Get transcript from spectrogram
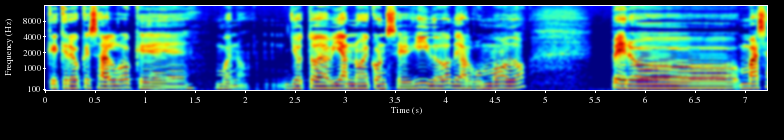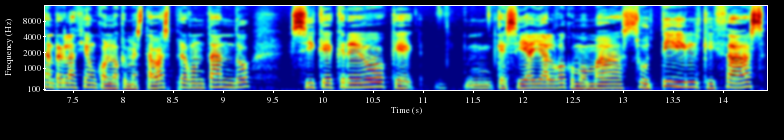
que creo que es algo que, bueno, yo todavía no he conseguido de algún modo, pero más en relación con lo que me estabas preguntando, sí que creo que, que sí hay algo como más sutil quizás,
